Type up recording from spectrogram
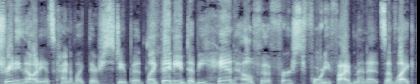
treating the audience kind of like they're stupid. Like they need to be handheld for the first 45 minutes of like,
